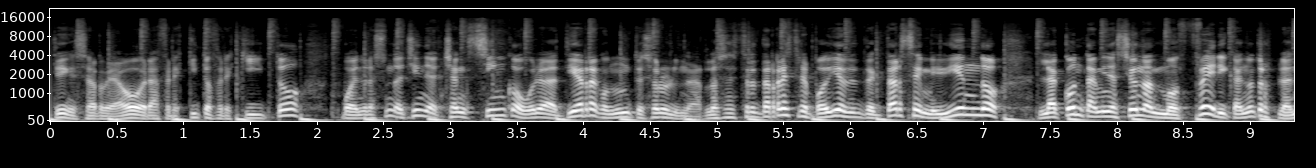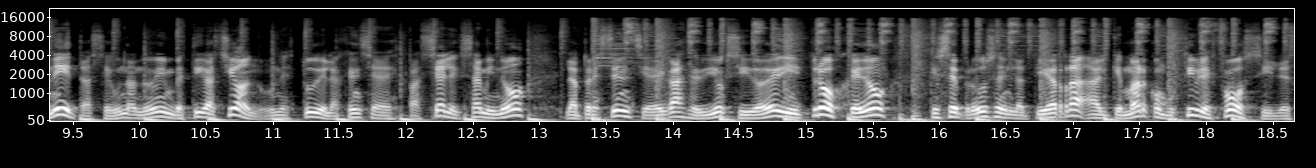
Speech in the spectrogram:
Tiene que ser de ahora, fresquito, fresquito. Bueno, la sonda china Chang 5 vuelve a la Tierra con un tesoro lunar. Los extraterrestres podían detectarse midiendo la contaminación atmosférica en otros planetas. Según una nueva investigación, un estudio de la Agencia Espacial examinó la presencia de gas de dióxido de nitrógeno que se produce en la Tierra al quemar combustibles fósiles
